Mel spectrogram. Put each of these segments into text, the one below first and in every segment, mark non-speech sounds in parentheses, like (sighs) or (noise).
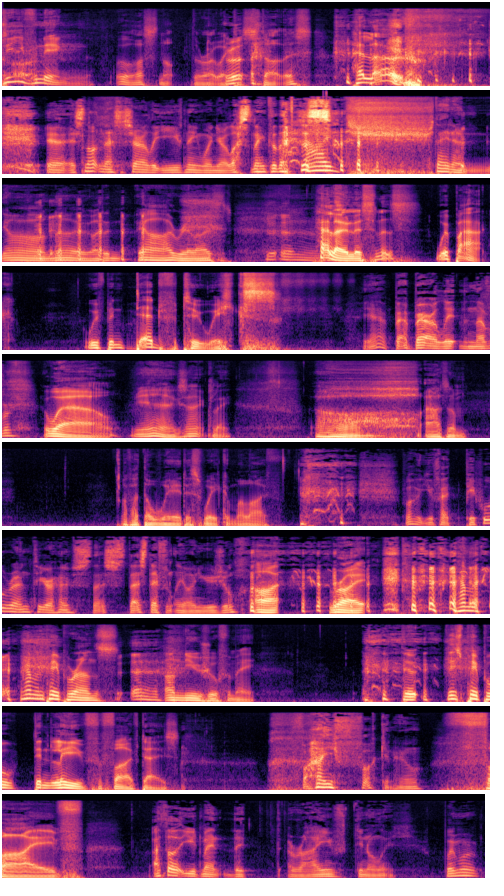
Good evening. Oh, that's not the right way to start this. Hello. (laughs) Yeah, it's not necessarily evening when you're listening to I, this. (laughs) shh, they don't. Oh no, I didn't. Yeah, I realised. Uh-uh. Hello, listeners. We're back. We've been dead for two weeks. yeah, better, better late than never. Well, yeah, exactly. Oh, Adam. I've had the weirdest week of my life. (laughs) Well, you've had people around to your house. That's that's definitely unusual. Uh, (laughs) right. having, having people around's unusual for me. The, these people didn't leave for five days. Five fucking hell. Five. I thought you'd meant they arrived. You know, like when were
